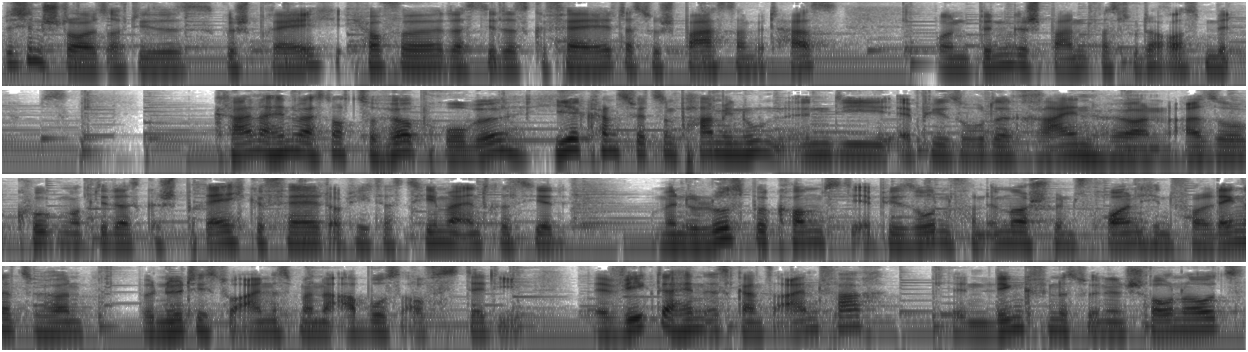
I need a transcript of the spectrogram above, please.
bisschen stolz auf dieses Gespräch. Ich hoffe, dass dir das gefällt, dass du Spaß damit hast und bin gespannt, was du daraus mitnimmst. Kleiner Hinweis noch zur Hörprobe. Hier kannst du jetzt ein paar Minuten in die Episode reinhören. Also gucken, ob dir das Gespräch gefällt, ob dich das Thema interessiert und wenn du Lust bekommst, die Episoden von immer schön freundlich in voller Länge zu hören, benötigst du eines meiner Abos auf Steady. Der Weg dahin ist ganz einfach. Den Link findest du in den Show Notes.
